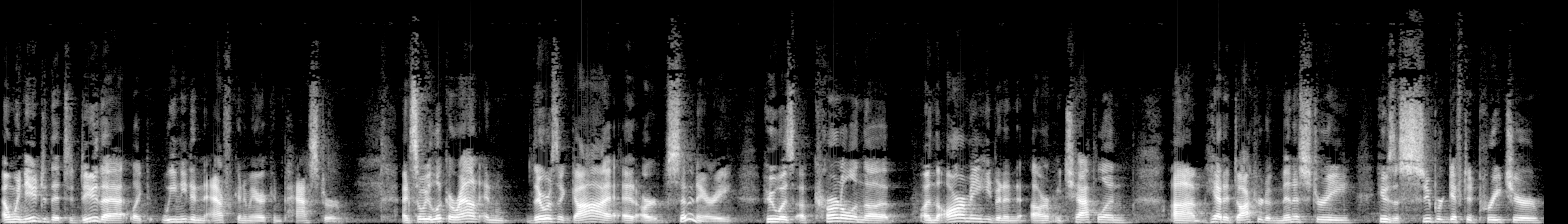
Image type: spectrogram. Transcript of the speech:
And we needed that to do that, like we needed an African American pastor. And so we look around and there was a guy at our seminary who was a colonel in the in the army. He'd been an army chaplain. Um, he had a doctorate of ministry. He was a super gifted preacher.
